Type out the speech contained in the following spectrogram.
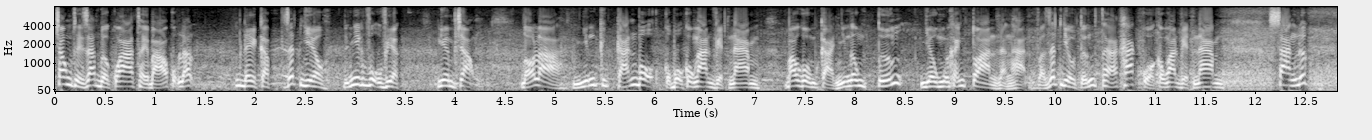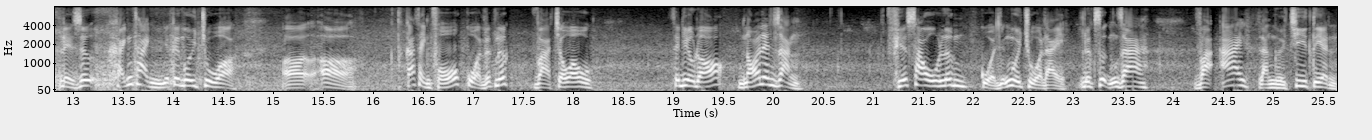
trong thời gian vừa qua, Thời báo cũng đã đề cập rất nhiều đến những vụ việc nghiêm trọng đó là những cái cán bộ của Bộ Công an Việt Nam bao gồm cả những ông tướng như ông Nguyễn Khánh Toàn chẳng hạn và rất nhiều tướng khác của Công an Việt Nam sang Đức để dự khánh thành những cái ngôi chùa ờ, ở các thành phố của nước Đức và châu Âu. Thế điều đó nói lên rằng phía sau lưng của những ngôi chùa này được dựng ra và ai là người chi tiền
